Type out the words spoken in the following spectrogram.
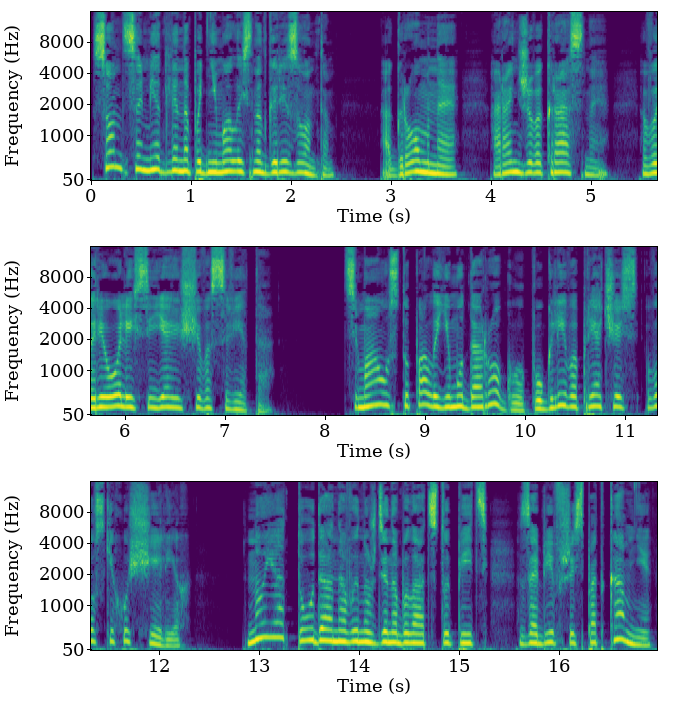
Солнце медленно поднималось над горизонтом, огромное, оранжево-красное, в ореоле сияющего света. Тьма уступала ему дорогу, пугливо прячась в узких ущельях, но и оттуда она вынуждена была отступить, забившись под камни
